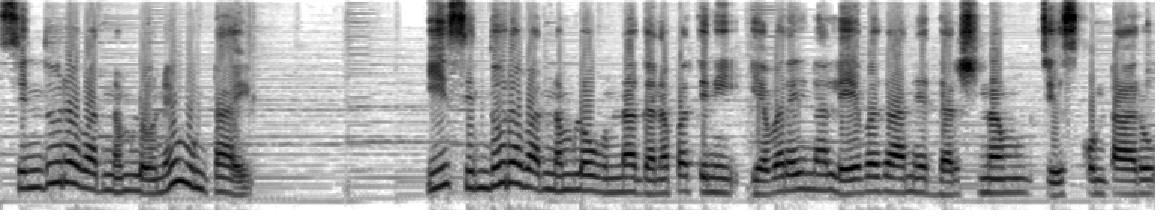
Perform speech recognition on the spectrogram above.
సింధూర వర్ణంలోనే ఉంటాయి. ఈ సింధూర వర్ణంలో ఉన్న గణపతిని ఎవరైనా లేవగానే దర్శనం చేసుకుంటారో.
